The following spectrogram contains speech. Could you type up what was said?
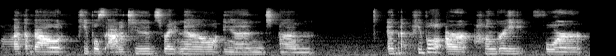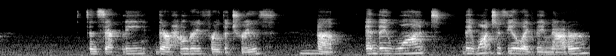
a lot about people's attitudes right now, and um, and that people are hungry for sincerity. They're hungry for the truth, mm. um, and they want they want to feel like they matter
